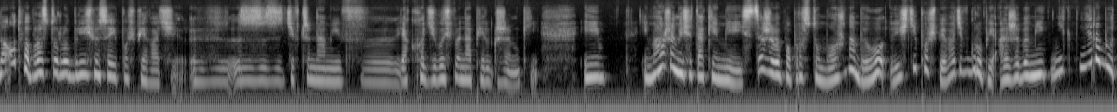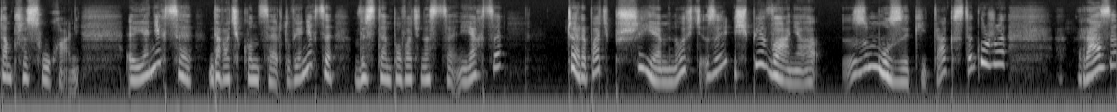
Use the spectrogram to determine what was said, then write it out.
No od po prostu lubiliśmy sobie pośpiewać y, z, z dziewczynami, w, jak chodziłyśmy na pielgrzymki. I, I marzy mi się takie miejsce, żeby po prostu można było iść i pośpiewać w grupie, ale żeby mi nikt nie robił tam przesłuchań. E, ja nie chcę dawać koncertów, ja nie chcę występować na scenie, ja chcę czerpać przyjemność ze śpiewania, z muzyki, tak? Z tego, że razem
